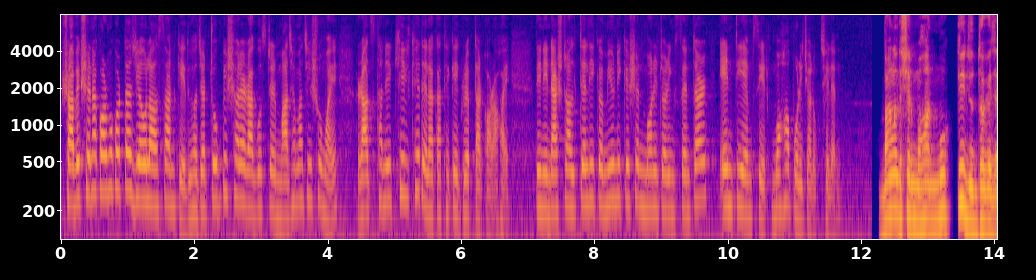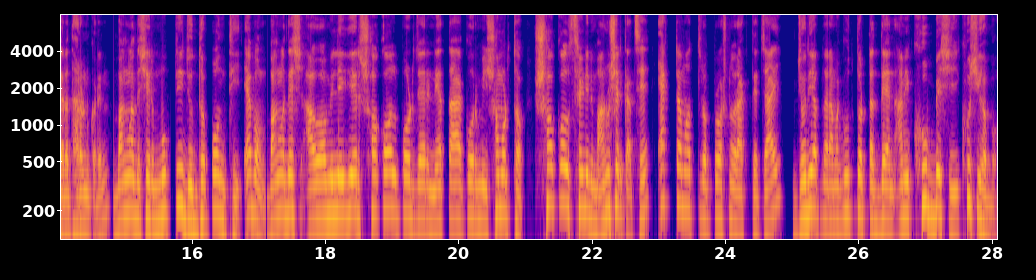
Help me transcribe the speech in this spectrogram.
সাবেক সেনা কর্মকর্তা জিয়াউল আহসানকে দুই সালের আগস্টের মাঝামাঝি সময়ে রাজধানীর খিলক্ষেত এলাকা থেকে গ্রেপ্তার করা হয়। তিনি ন্যাশনাল টেলিকমিউনিকেশন মনিটরিং সেন্টার, এনটিএমসির মহাপরিচালক ছিলেন। বাংলাদেশের মহান মুক্তিযুদ্ধকে যারা ধারণ করেন, বাংলাদেশের মুক্তিযুদ্ধপন্থী এবং বাংলাদেশ আওয়ামী লীগের সকল পর্যায়ের নেতা, কর্মী, সমর্থক সকল শ্রেণির মানুষের কাছে একটা মাত্র প্রশ্ন রাখতে চাই। যদি আপনারা আমাকে উত্তরটা দেন, আমি খুব বেশি খুশি হব।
